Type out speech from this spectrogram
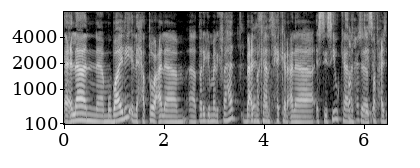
إعلان موبايلي اللي حطوه على آه، طريق الملك فهد بعد ما كانت. حكر على اس تي سي وكانت صفحة آه، جديدة. صفحة ج-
